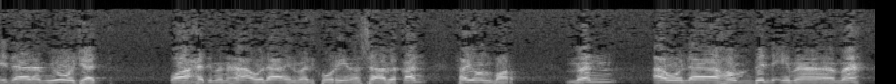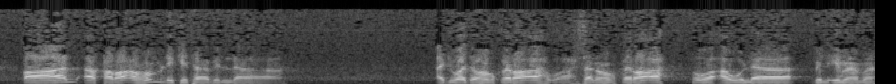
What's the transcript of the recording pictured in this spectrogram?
إذا لم يوجد واحد من هؤلاء المذكورين سابقا فينظر. من أولاهم بالإمامة؟ قال أقرأهم لكتاب الله. أجودهم قراءة وأحسنهم قراءة هو أولى بالإمامة.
